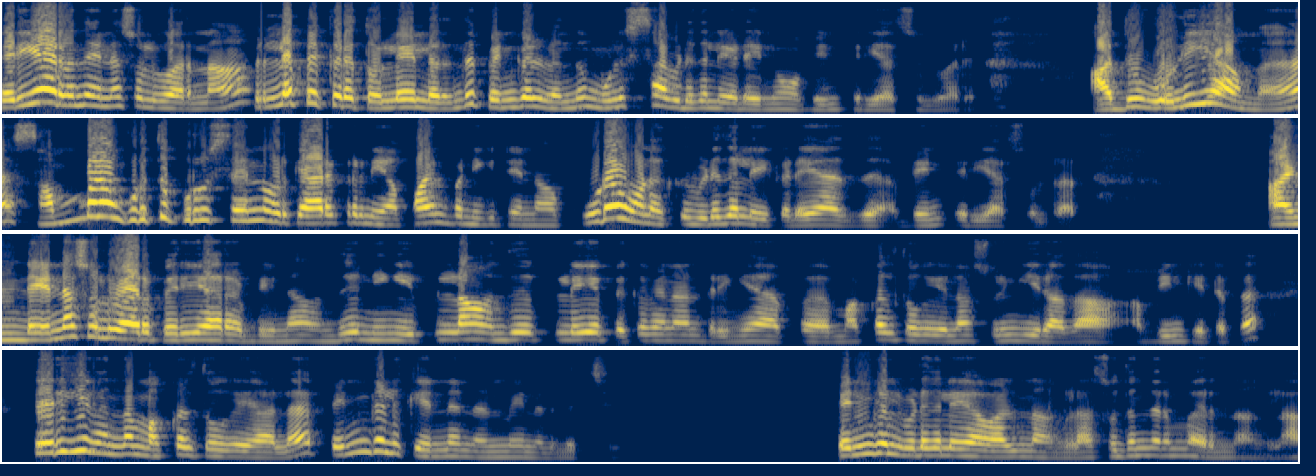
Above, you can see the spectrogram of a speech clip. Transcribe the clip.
பெரியார் வந்து என்ன சொல்லுவாருன்னா பிள்ளை பெக்கிற தொல்லையில இருந்து பெண்கள் வந்து முழுசா விடுதலை அடையணும் அப்படின்னு பெரியார் சொல்லுவாரு. அது ஒழியாம சம்பளம் கொடுத்து புருஷன் ஒரு கேரக்டர் நீ அப்பாயிண்ட் பண்ணிக்கிட்டேன்னா கூட உனக்கு விடுதலை கிடையாது அப்படின்னு பெரியார் சொல்றாரு. அண்ட் என்ன சொல்லுவாரு பெரியார் அப்படின்னா வந்து நீங்க இப்படிலாம் வந்து பிள்ளைய பெக்க வேணான்றீங்க அப்ப மக்கள் தொகையெல்லாம் சுருங்கிறாதா அப்படின்னு கேட்டப்ப பெருகி வந்த மக்கள் தொகையால பெண்களுக்கு என்ன நன்மை நடந்துச்சு? பெண்கள் விடுதலையா வாழ்ந்தாங்களா? சுதந்திரமா இருந்தாங்களா?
